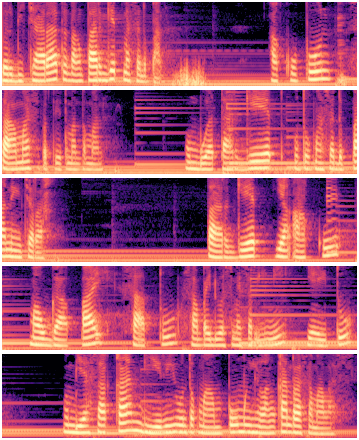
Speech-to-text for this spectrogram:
Berbicara tentang target masa depan, aku pun sama seperti teman-teman, membuat target untuk masa depan yang cerah. Target yang aku mau gapai 1 sampai 2 semester ini yaitu membiasakan diri untuk mampu menghilangkan rasa malas.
